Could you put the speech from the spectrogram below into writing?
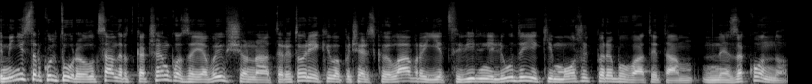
Міністр культури Олександр Ткаченко заявив, що на території Києво-Печерської лаври є цивільні люди, які можуть перебувати там незаконно.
